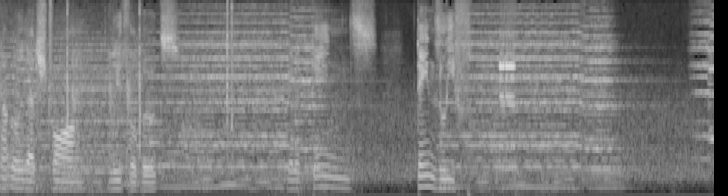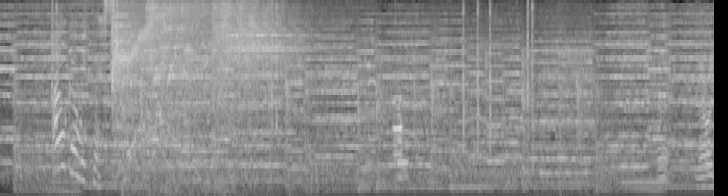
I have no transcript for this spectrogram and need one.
not really that strong lethal boots. Get a Dane's Dane's leaf. I'll go with this. Uh, now I,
